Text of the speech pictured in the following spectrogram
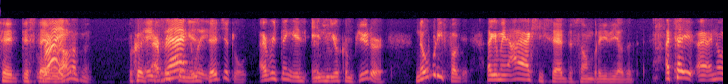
to to stay Right. relevant because everything is digital. Everything is in Mhm. your computer. Nobody fuck like I mean I actually said to somebody the other I tell you I know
